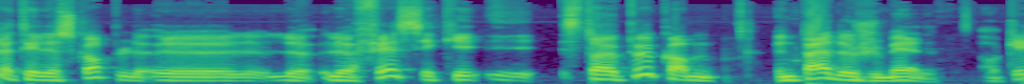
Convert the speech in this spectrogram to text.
le télescope le, euh, fait, c'est que c'est un peu comme une paire de jumelles. OK?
